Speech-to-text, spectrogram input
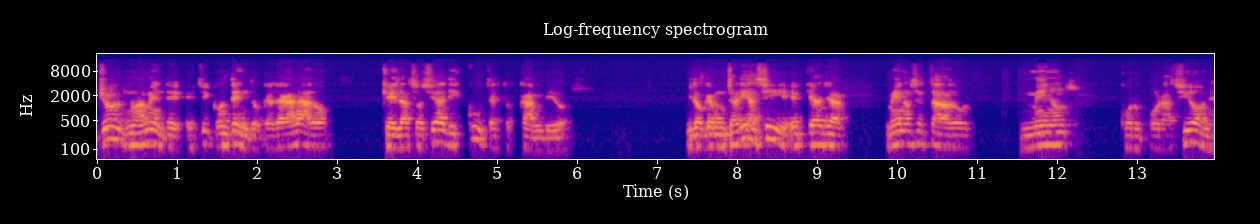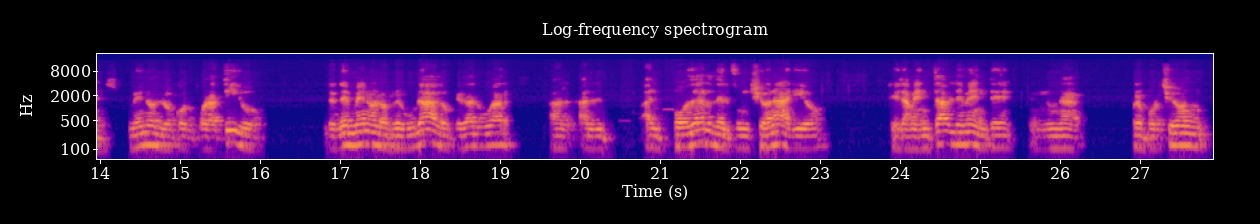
yo nuevamente estoy contento que haya ganado, que la sociedad discuta estos cambios. Y lo que me gustaría, sí, es que haya menos estados, menos corporaciones, menos lo corporativo, menos lo regulado que da lugar al, poder del funcionario, que lamentablemente en una proporción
